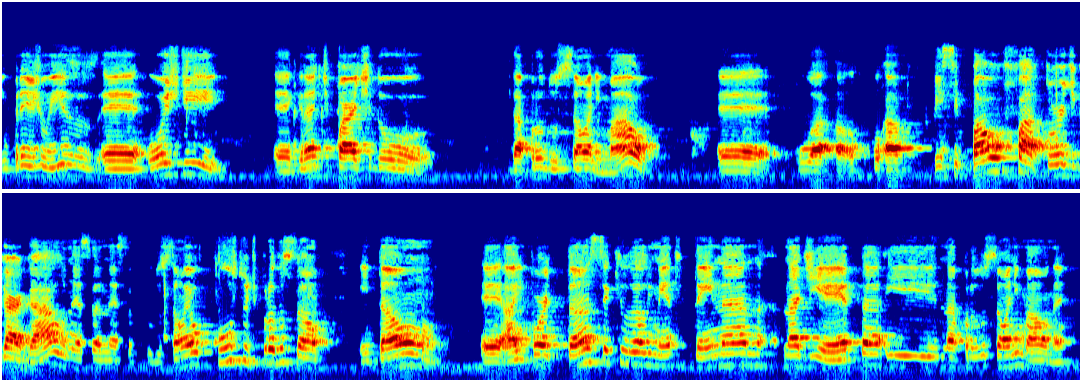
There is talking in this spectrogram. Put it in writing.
em prejuízos. É, hoje, é, grande parte do, da produção animal, é, o, a, a, principal fator de gargalo nessa, nessa produção é o custo de produção. Então, é, a importância que os alimentos têm na, na dieta e na produção animal, né?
